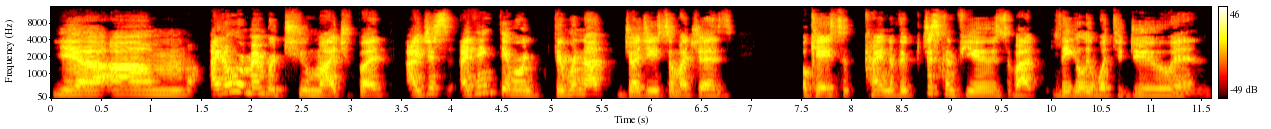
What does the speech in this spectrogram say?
Yeah, um, I don't remember too much, but I just I think they were they were not judgy so much as okay, so kind of just confused about legally what to do and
